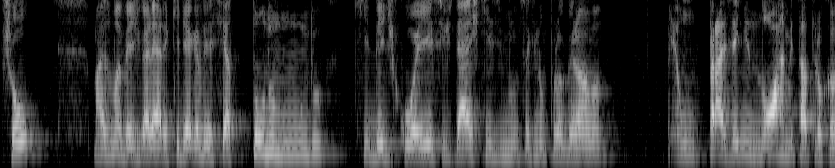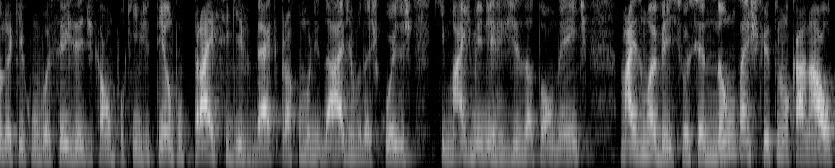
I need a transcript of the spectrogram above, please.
Show? Mais uma vez, galera, queria agradecer a todo mundo que dedicou aí esses 10, 15 minutos aqui no programa. É um prazer enorme estar trocando aqui com vocês, dedicar um pouquinho de tempo para esse give back para a comunidade, é uma das coisas que mais me energiza atualmente. Mais uma vez, se você não está inscrito no canal,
